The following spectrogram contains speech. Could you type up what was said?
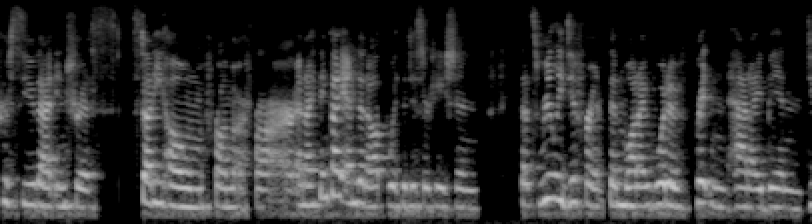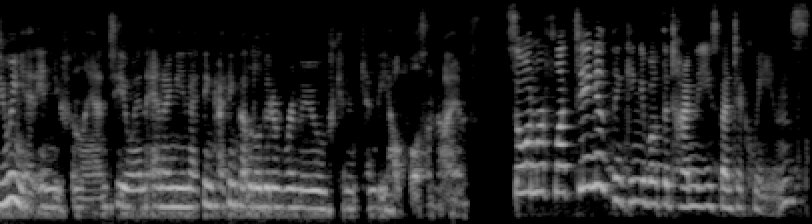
pursue that interest, study home from afar. And I think I ended up with a dissertation that's really different than what I would have written had I been doing it in Newfoundland too. And, and I mean, I think I think that little bit of remove can can be helpful sometimes. So, on reflecting and thinking about the time that you spent at Queen's,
